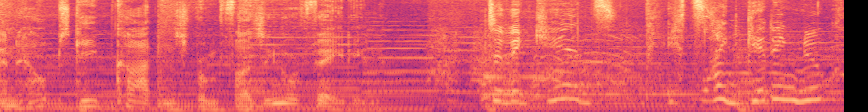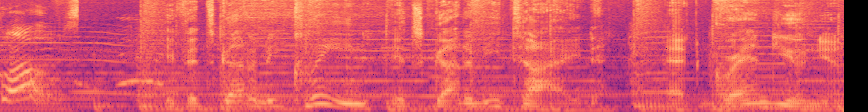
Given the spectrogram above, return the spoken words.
and helps keep cottons from fuzzing or fading. To the kids, it's like getting new clothes. If it's gotta be clean, it's gotta be Tide at Grand Union.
